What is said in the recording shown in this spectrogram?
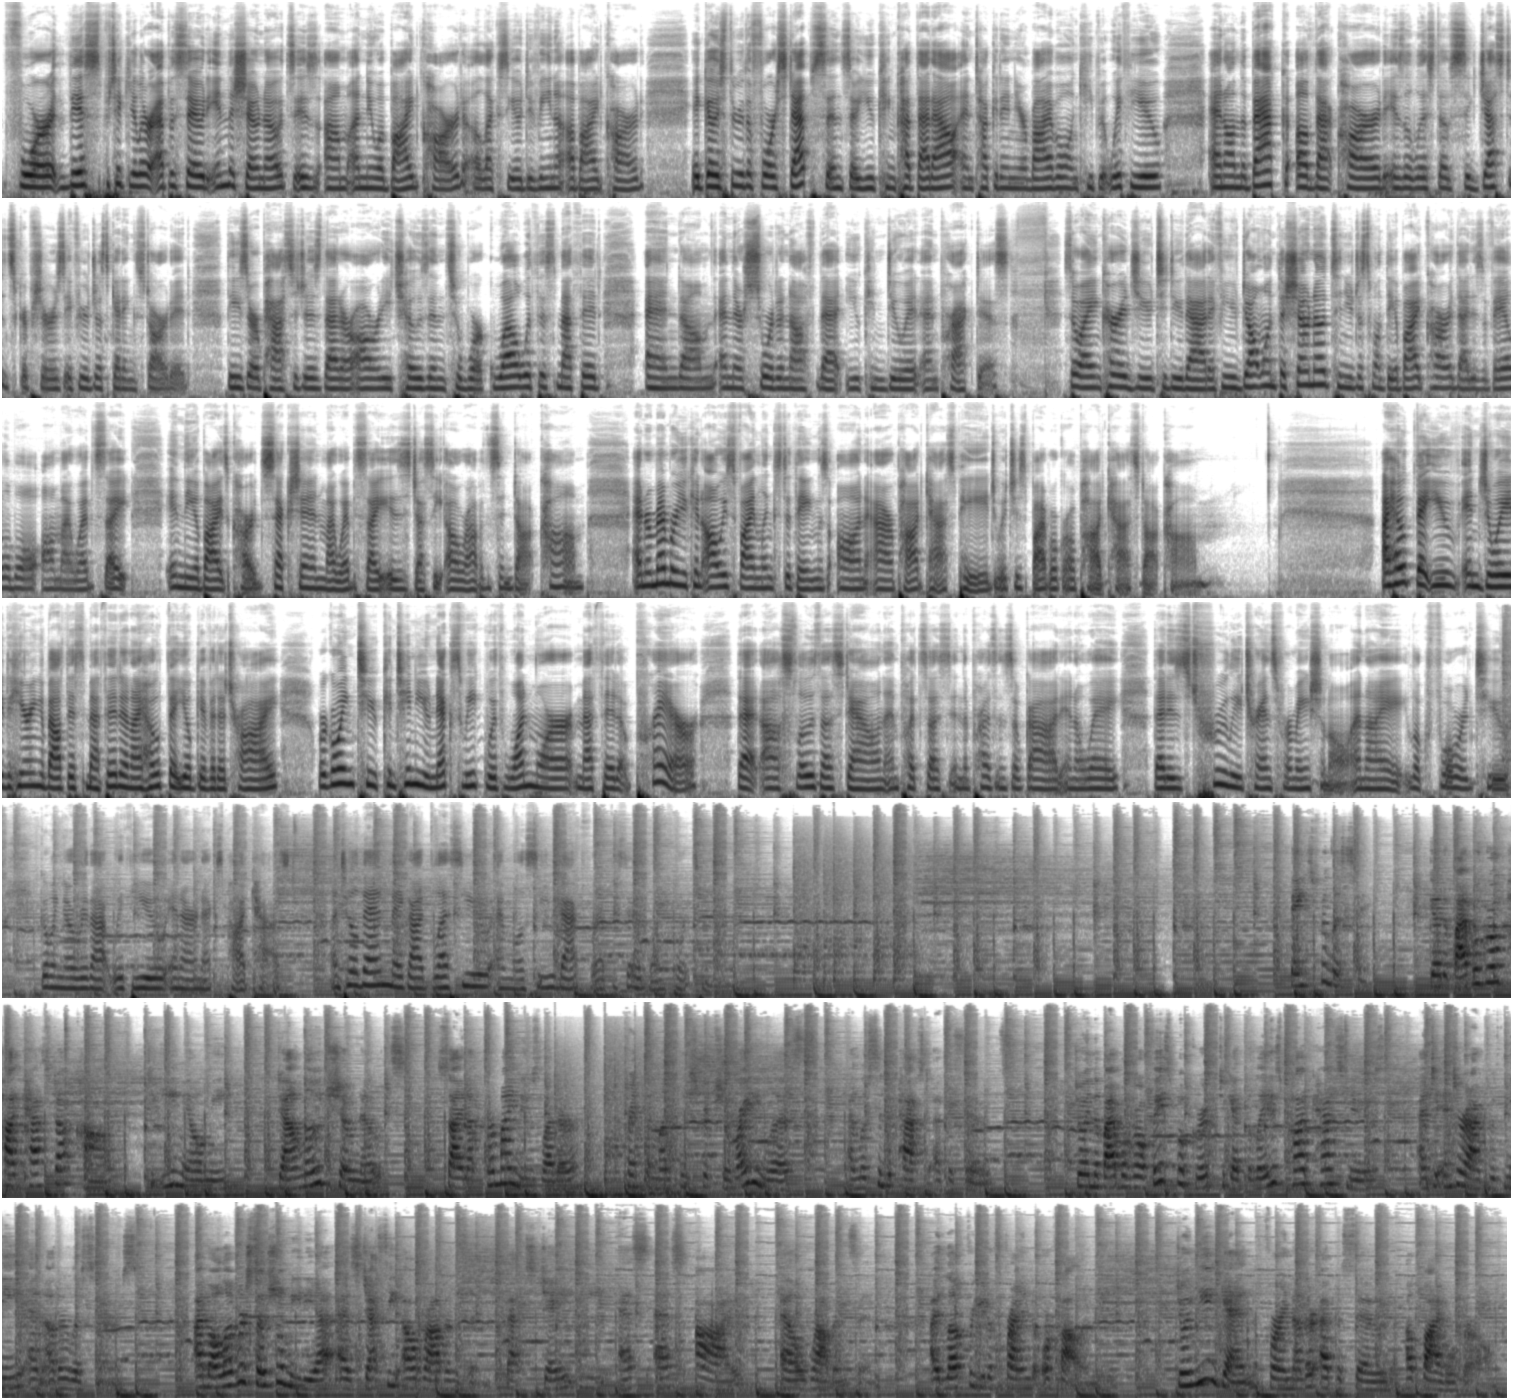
for this particular episode in the show notes is um, a new abide card, a Lectio Divina abide card. It goes through the four steps, and so you can cut that out and tuck it in your Bible and keep it with you. And on the back of that card is a list of suggested scriptures if you're just getting started. These are passages that are already chosen to work well with this method, and um, and they're short enough that you can do it and practice. So I encourage you to do that. If you don't want the show notes and you just want the Abide card, that is available on my website in the Abide card section. My website is jessielrobinson.com. And remember, you can always find links to things on our podcast page, which is BibleGirlPodcast.com. I hope that you've enjoyed hearing about this method and I hope that you'll give it a try. We're going to continue next week with one more method of prayer that uh, slows us down and puts us in the presence of God in a way that is truly transformational. And I look forward to going over that with you in our next podcast. Until then, may God bless you, and we'll see you back for episode 114. Thanks for listening. Go to BibleGirlPodcast.com to email me, download show notes, sign up for my newsletter, print the monthly scripture writing list, and listen to past episodes. Join the Bible Girl Facebook group to get the latest podcast news and to interact with me and other listeners. I'm all over social media as Jessie L. Robinson. That's J E S S I L. Robinson. I'd love for you to friend or follow me. Join me again for another episode of Bible Girl.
